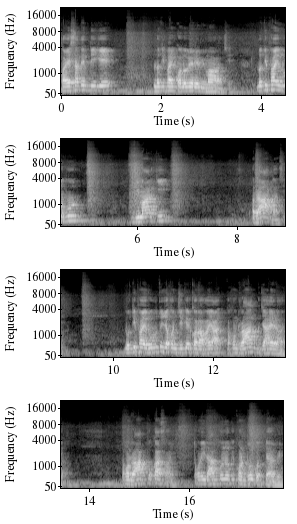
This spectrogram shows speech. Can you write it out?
ফয়েসাতের দিকে লতিফাই কলবের এই বিমার আছে। লতিফাই রুহুর বিমার কি? রাগ আছে। লতিফায় রুহুতে যখন জিকের করা হয় তখন রাগ জাহের হয়। তখন রাগ প্রকাশ হয়। তখন এই রাগগুলোকে কন্ট্রোল করতে হবে।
